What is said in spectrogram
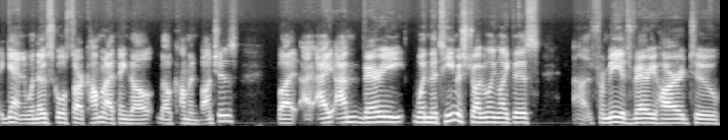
Again, when those schools start coming, I think they'll they'll come in bunches. But I, I am very when the team is struggling like this, uh, for me, it's very hard to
